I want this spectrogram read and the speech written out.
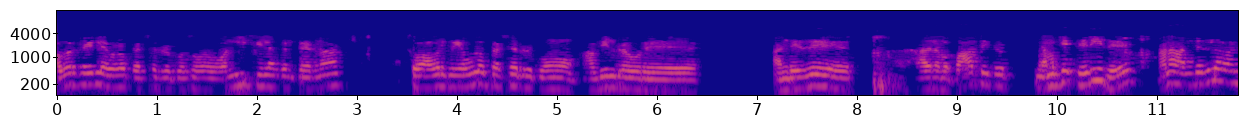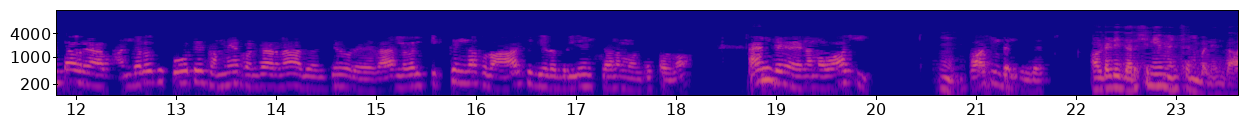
அவர் சைடுல எவ்வளவு ப்ரெஷர் இருக்கும்? சோ ஒன்லி ஸ்ரீலங்கன் பேர்னா சோ அவருக்கு எவ்வளவு ப்ரெஷர் இருக்கும்? அப்படின்ற ஒரு அந்த இது அது நம்ம பார்த்துட்டு நமக்கே தெரியுது. ஆனா அந்த இதுல வந்துட்டு அவர் அந்த அளவுக்கு போட்டு செம்மையா பண்றாருன்னா அது வந்து ஒரு வேற லெவல் கிக்குன்னு தான் சொல்லலாம் ஆர்சிபியோட பிரில்லியன்ஸ் தான் நம்ம வந்து சொல்லணும் அண்ட் நம்ம வாஷி வாஷிங்டன் சுந்தர் ஆல்ரெடி தர்ஷினியும் மென்ஷன் பண்ணியிருந்தா.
